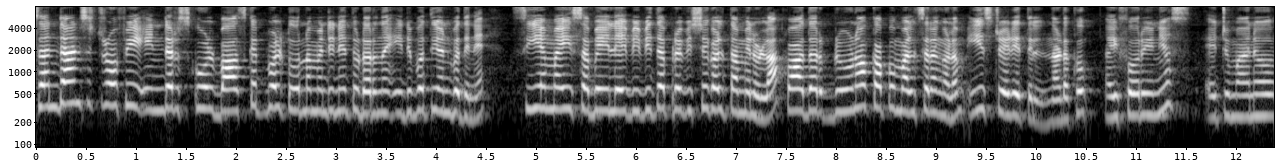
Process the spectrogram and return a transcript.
Saint Ann's trophy inter school basketball ടൂർണമെന്റിനെ തുടർന്ന് ഇരുപത്തിയൊൻപതിന് സി എം ഐ സഭയിലെ വിവിധ പ്രവിശ്യകൾ തമ്മിലുള്ള ഫാദർ ബ്രൂണോ കപ്പ് മത്സരങ്ങളും ഈ സ്റ്റേഡിയത്തിൽ നടക്കും. ഐഫോറി ന്യൂസ് ഏറ്റുമാനൂർ.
